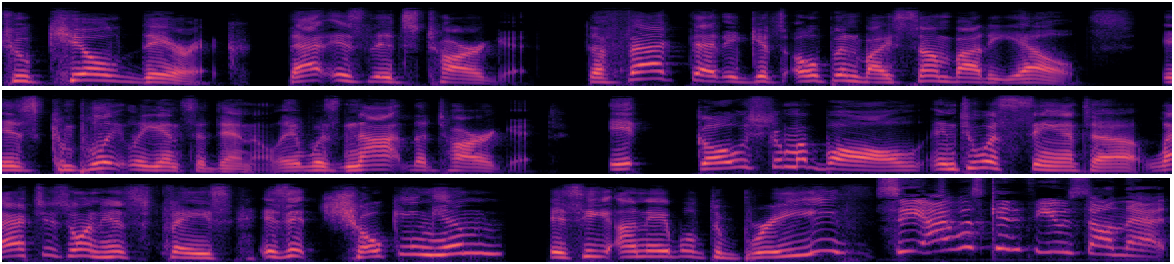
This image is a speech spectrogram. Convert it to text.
to kill Derek. That is its target. The fact that it gets opened by somebody else is completely incidental. It was not the target. It goes from a ball into a Santa, latches on his face. Is it choking him? Is he unable to breathe? See, I was confused on that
